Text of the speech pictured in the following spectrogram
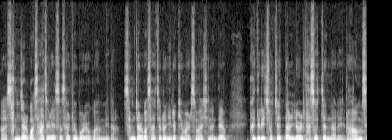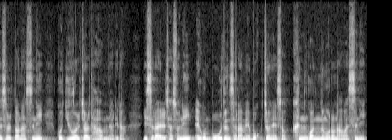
아, 3절과 4절에서 살펴보려고 합니다. 3절과 4절은 이렇게 말씀하시는데요. 그들이 첫째 달 열다섯째 날에 라암셋을 떠났으니 곧 유월절 다음 날이라 이스라엘 자손이 애굽 모든 사람의 목전에서 큰 권능으로 나왔으니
